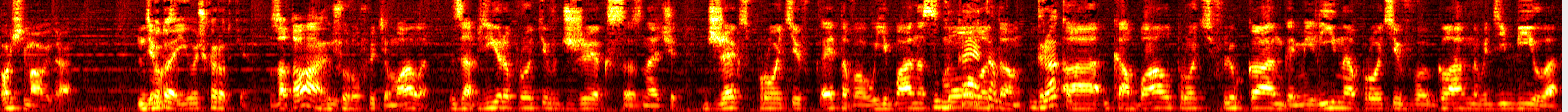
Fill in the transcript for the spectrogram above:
очень мало драк. Ну Типа, да, и очень короткие. Зато... Еще рофлите мало. Забзира против Джекса, значит. Джекс против этого уебана с Ну, молотом. драка? А, Кабал против Люканга, Мелина против э, главного дебила,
